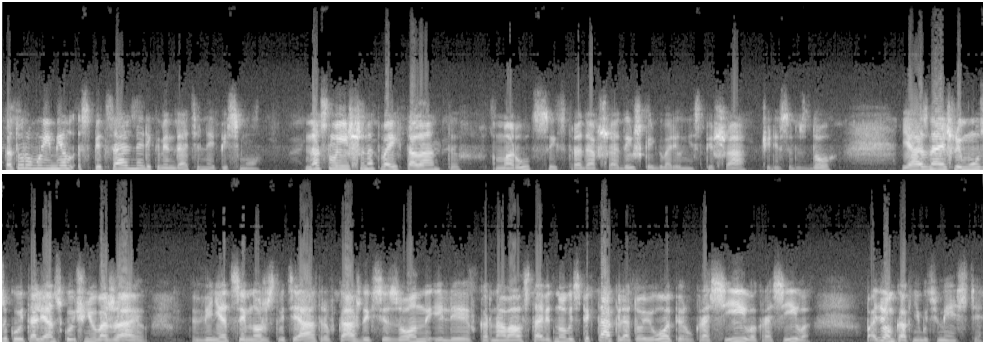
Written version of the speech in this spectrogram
которому имел специальное рекомендательное письмо. «Наслышан о твоих талантах». Маруций, страдавший одышкой, говорил не спеша, через вздох. «Я, знаешь ли, музыку итальянскую очень уважаю. В Венеции множество театров, каждый в сезон или в карнавал ставит новый спектакль, а то и оперу. Красиво, красиво. Пойдем как-нибудь вместе».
